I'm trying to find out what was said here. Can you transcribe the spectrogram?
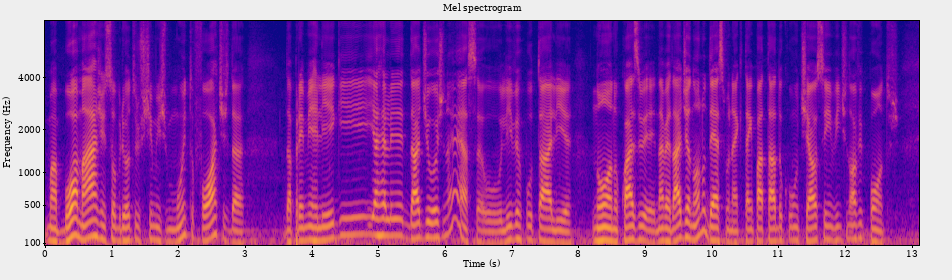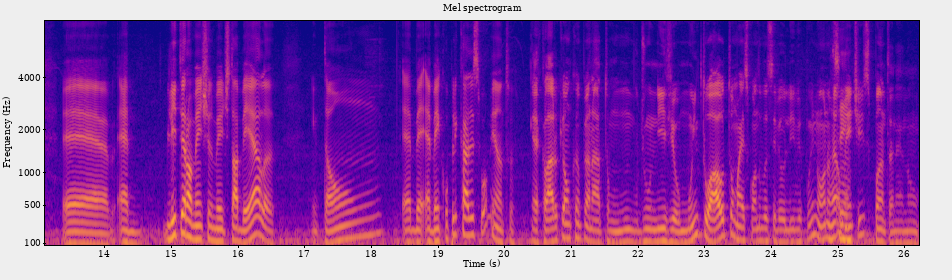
uma boa margem sobre outros times muito fortes da, da Premier League e a realidade hoje não é essa. O Liverpool está ali nono, quase, na verdade é nono décimo, né, que está empatado com o Chelsea em 29 pontos. É, é literalmente no meio de tabela, então é, é bem complicado esse momento. É claro que é um campeonato de um nível muito alto, mas quando você vê o Liverpool em nono, realmente Sim. espanta, né? Não,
